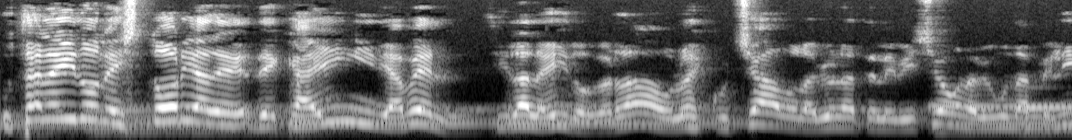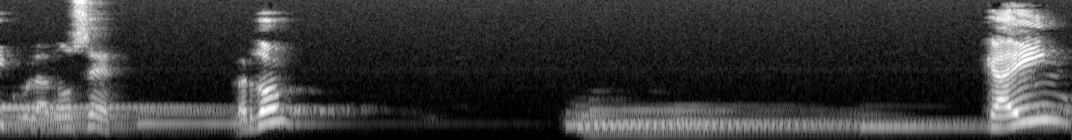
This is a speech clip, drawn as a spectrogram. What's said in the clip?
Usted ha leído la historia de, Caín y de Abel. Si la ha leído, ¿verdad? O lo ha escuchado, la vio en la televisión, la vio en una película, no sé. ¿Perdón? Caín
